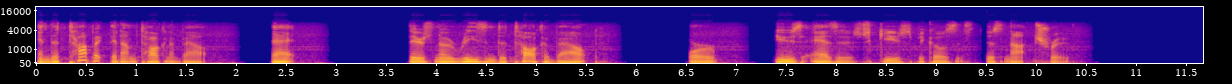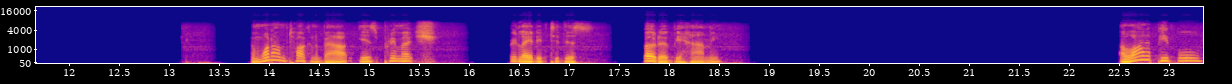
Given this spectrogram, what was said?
And the topic that I'm talking about that there's no reason to talk about or use as an excuse because it's just not true. And what I'm talking about is pretty much related to this photo behind me. A lot of people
